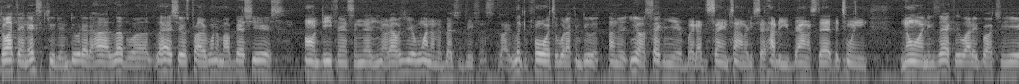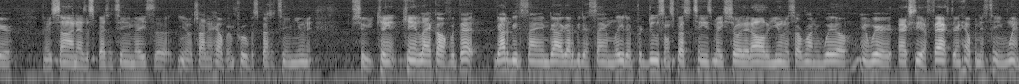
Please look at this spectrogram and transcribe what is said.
Go out there and execute it and do it at a high level. Uh, last year was probably one of my best years on defense, and then, you know that was year one on the Betch's defense. Like looking forward to what I can do under you know second year, but at the same time, like you said, how do you balance that between knowing exactly why they brought you here, you know, signed as a special team ace, uh, you know, trying to help improve a special team unit. Shoot, can't can't lack off with that. Got to be the same guy. Got to be the same leader. Produce on special teams. Make sure that all the units are running well, and we're actually a factor in helping this team win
